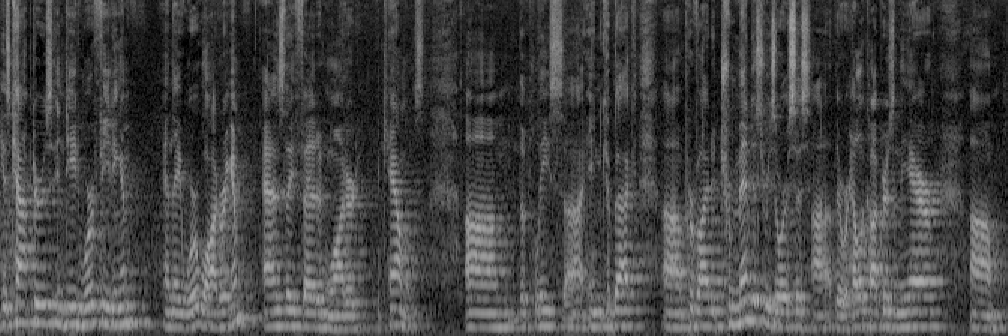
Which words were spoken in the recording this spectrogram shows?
His captors indeed were feeding him, and they were watering him as they fed and watered the camels. Um, the police uh, in Quebec uh, provided tremendous resources. Uh, there were helicopters in the air, um,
